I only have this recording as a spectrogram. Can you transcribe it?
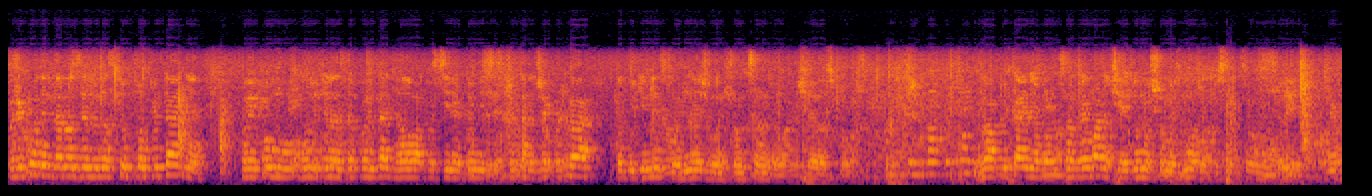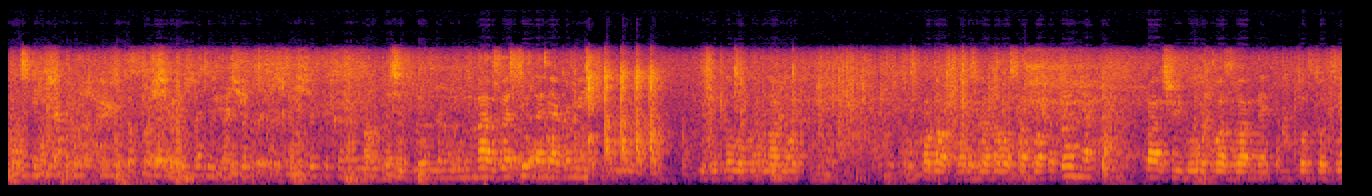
переходимо до розгляду наступного питання, по якому будуть у нас доповідати голова постійної комісії з питань ЖКХ та будівництва Нежний Олександр Іванович. Я вас прошу. Два питання. Два питання в Олександра Івановича, я думаю, що ми зможемо після цього вже. На засідання комісії житлово-комунального господарства розглядалося два питання. Перший було два звернення, тобто це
